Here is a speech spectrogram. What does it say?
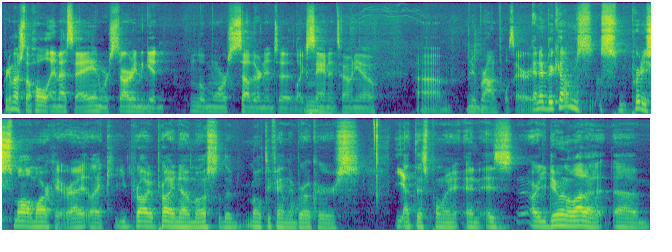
pretty much the whole MSA, and we're starting to get a little more southern into like San Antonio, um, New Braunfels area. And it becomes pretty small market, right? Like you probably probably know most of the multifamily brokers yeah. at this point. And is are you doing a lot of um,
